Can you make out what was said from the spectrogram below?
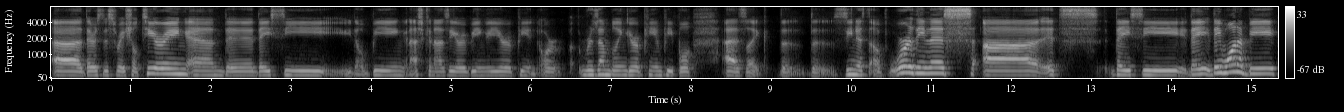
uh, there's this racial tiering, and uh, they see you know being an Ashkenazi or being a European or resembling European people as like the the zenith of worthiness. Uh, it's they see they they want to be.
